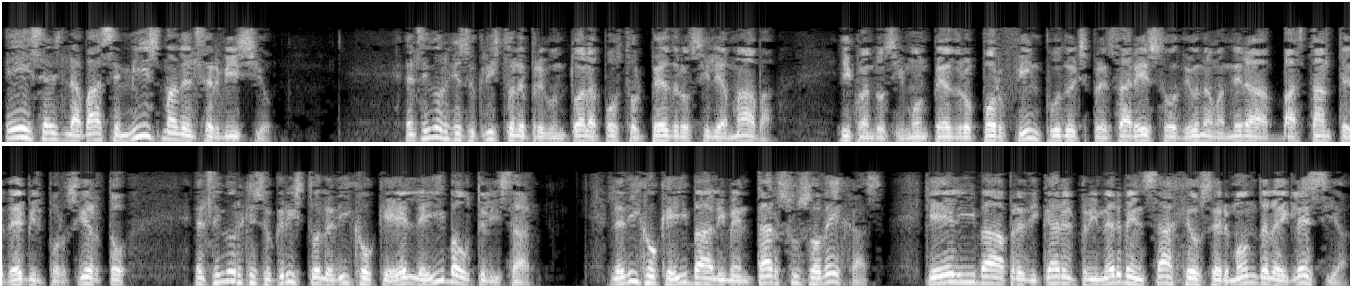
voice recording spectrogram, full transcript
Esa es la base misma del servicio. El Señor Jesucristo le preguntó al apóstol Pedro si le amaba, y cuando Simón Pedro por fin pudo expresar eso de una manera bastante débil, por cierto, el Señor Jesucristo le dijo que Él le iba a utilizar. Le dijo que iba a alimentar sus ovejas, que Él iba a predicar el primer mensaje o sermón de la iglesia,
